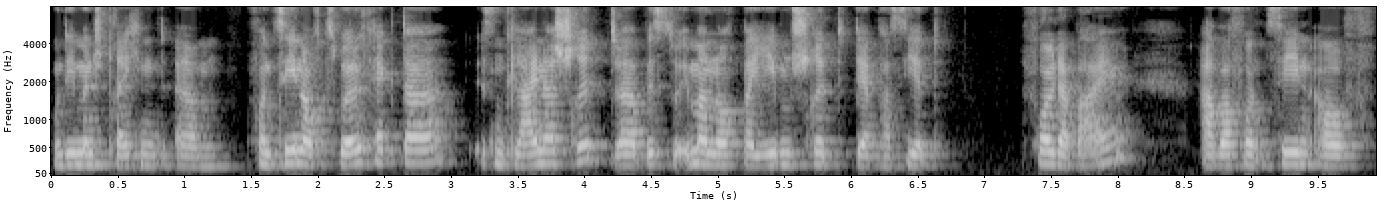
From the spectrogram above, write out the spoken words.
Und dementsprechend ähm, von 10 auf 12 Hektar ist ein kleiner Schritt, da bist du immer noch bei jedem Schritt, der passiert, voll dabei. Aber von 10 auf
